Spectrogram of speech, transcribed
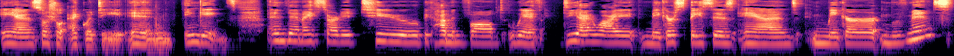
and social equity in, in games. And then I started to become involved with DIY maker spaces and maker movements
